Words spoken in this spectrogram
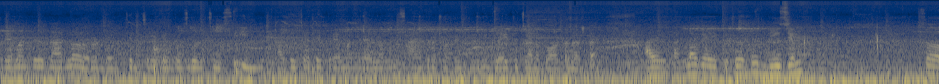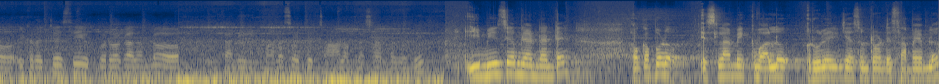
ప్రేమ్ మందిర్ దారిలో రెండు చిన్న చిన్న టెంపుల్స్ కూడా చూసి అటు చదివి ప్రేమ్ మందిర్ వెళ్ళాము సాయంత్రం పూట ఈవినింగ్ లైట్ చాలా బాగుంటుందంట అది అట్లాగే ఇక్కడ చూడండి మ్యూజియం సో ఇక్కడ వచ్చేసి పూర్వకాలంలో కానీ మనసు అయితే చాలా ప్రశాంతంగా ఉంది. ఈ మ్యూజియంలో ఏంటంటే ఒకప్పుడు ఇస్లామిక్ వాళ్ళు రూలింగ్ చేస్తున్నటువంటి సమయంలో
